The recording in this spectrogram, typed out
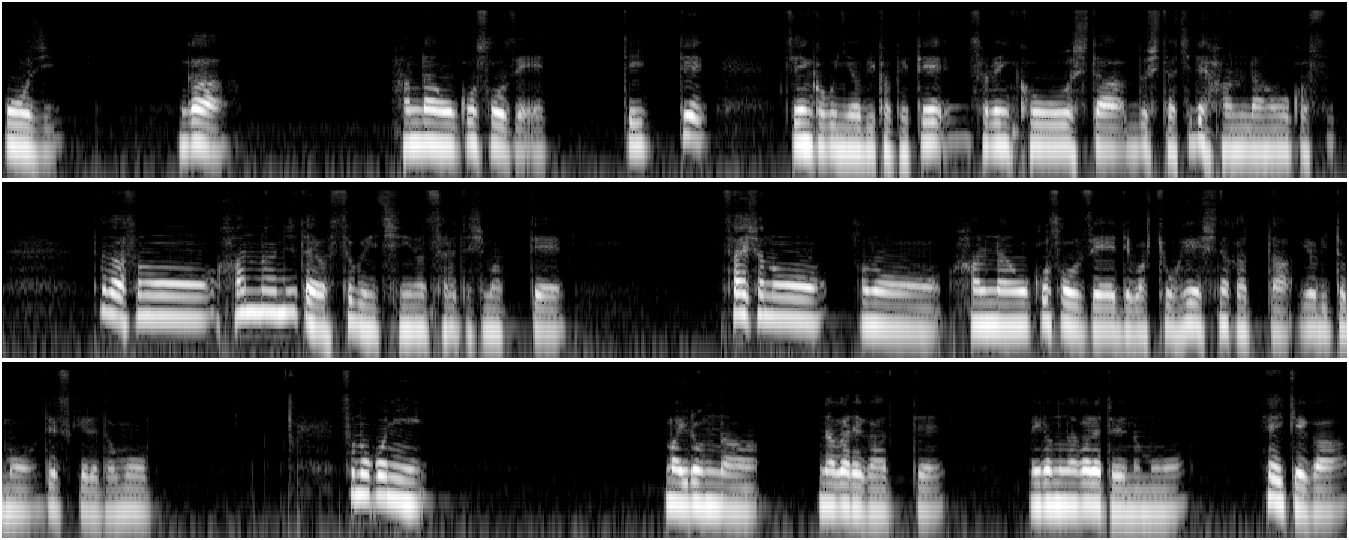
王子が反乱を起こそうぜって言って全国に呼びかけてそれに呼応した武士たちで反乱を起こす。ただその反乱自体はすぐに鎮圧されてしまって最初のその反乱を起こそうぜでは挙兵しなかった頼朝ですけれどもその後にまあいろんな流れがあっていろんな流れというのも平家が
